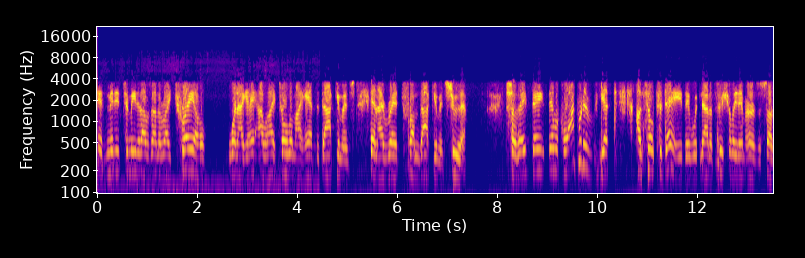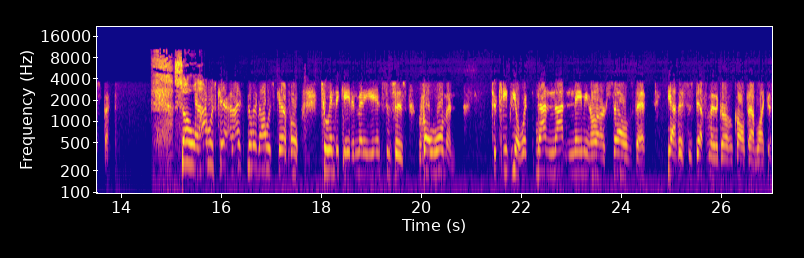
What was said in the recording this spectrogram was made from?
admitted to me that I was on the right trail when I, when I told them I had the documents and I read from documents to them. So they, they, they were cooperative, yet until today, they would not officially name her as a suspect. So, And I was care, and I believe I was careful to indicate in many instances the woman to keep you know with not not naming her ourselves that yeah this is definitely the girl who called Tom Leykis.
